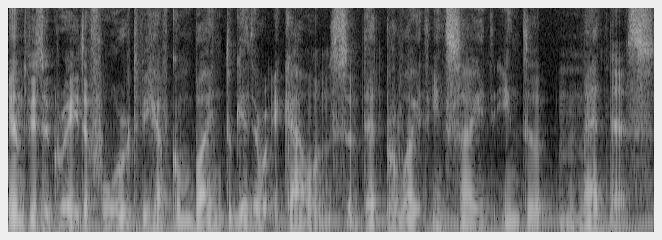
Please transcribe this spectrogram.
And with a great effort, we have combined together accounts that provide insight into madness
